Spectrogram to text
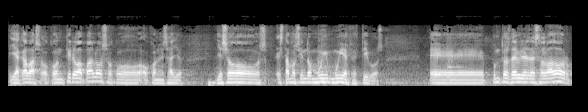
y acabas o con tiro a palos o con, o ensayo. Y eso estamos siendo muy, muy efectivos. Eh, puntos débiles de Salvador,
